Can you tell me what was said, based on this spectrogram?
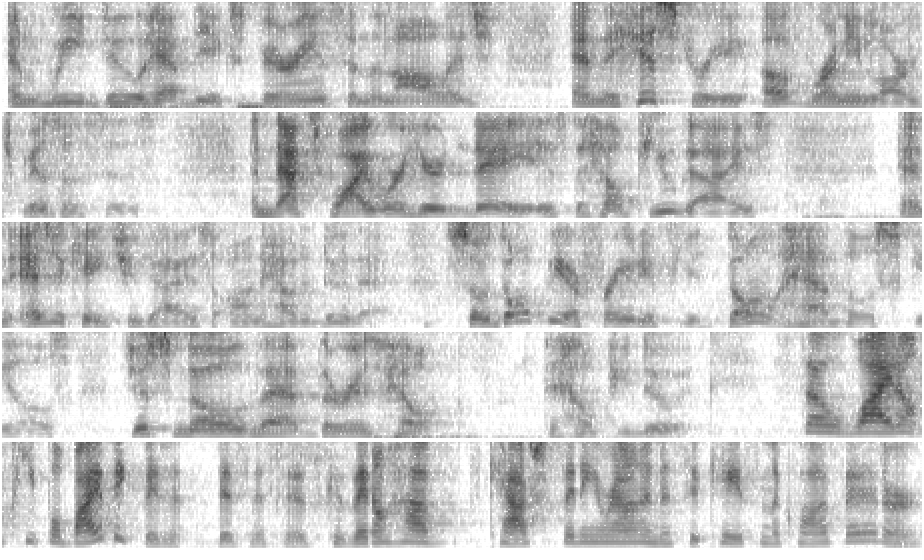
and we do have the experience and the knowledge and the history of running large businesses, and that's why we're here today is to help you guys and educate you guys on how to do that. So don't be afraid if you don't have those skills. Just know that there is help to help you do it. So why don't people buy big businesses? Because they don't have cash sitting around in a suitcase in the closet, or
